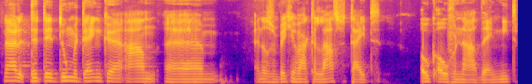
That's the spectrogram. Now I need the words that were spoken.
Nou, dit, dit doet me denken aan, ehm, en dat is een beetje waar ik de laatste tijd ook over nadenk. Niet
